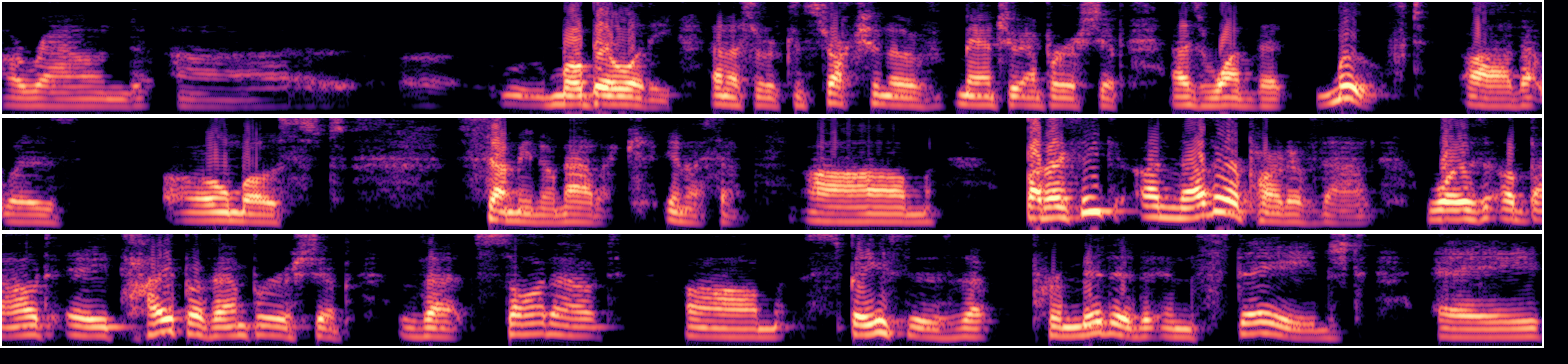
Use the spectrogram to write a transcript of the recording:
around uh, mobility and a sort of construction of Manchu emperorship as one that moved, uh, that was almost semi-nomadic in a sense. Um, but I think another part of that was about a type of emperorship that sought out um, spaces that permitted and staged a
